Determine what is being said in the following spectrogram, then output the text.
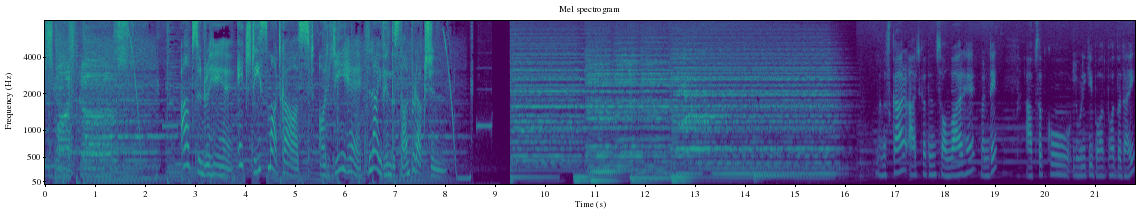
Smartcast. आप सुन रहे हैं एच डी स्मार्ट कास्ट और ये है लाइव हिंदुस्तान प्रोडक्शन नमस्कार आज का दिन सोमवार है मंडे आप सबको लोहड़ी की बहुत बहुत बधाई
